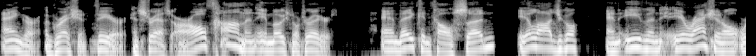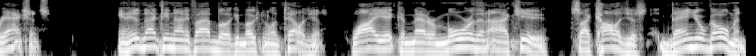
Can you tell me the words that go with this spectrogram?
anger, aggression, fear, and stress are all common emotional triggers, and they can cause sudden, illogical, and even irrational reactions. In his 1995 book, Emotional Intelligence, Why It Can Matter More Than IQ, psychologist Daniel Goleman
